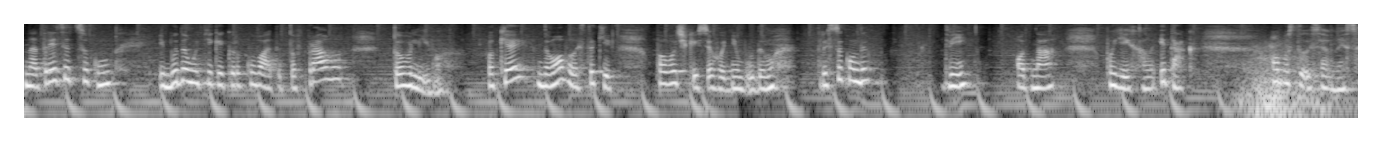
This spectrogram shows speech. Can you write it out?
на 30 секунд і будемо тільки крокувати то вправо, то вліво. Окей? Домовились? Такі павочки сьогодні будемо. Три секунди. Дві, одна. Поїхали. І так, опустилися вниз.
